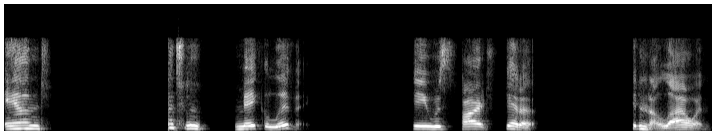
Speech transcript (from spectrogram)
and to make a living. He was tired. She had a an allowance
